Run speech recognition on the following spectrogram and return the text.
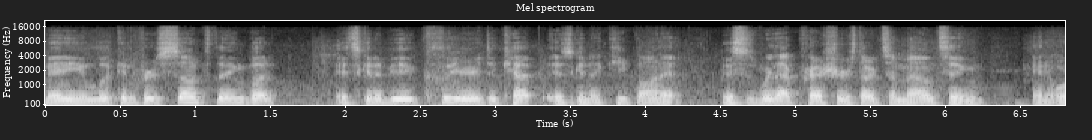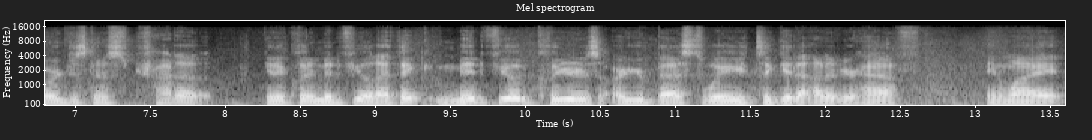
Manny looking for something, but it's going to be a clear. Dekep is going to keep on it. This is where that pressure starts mounting, and Or just going to try to get a clear midfield. I think midfield clears are your best way to get out of your half, and why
